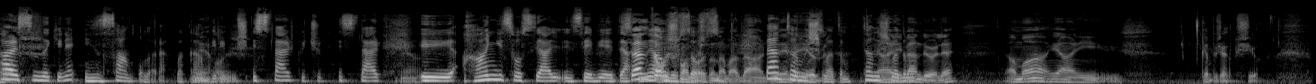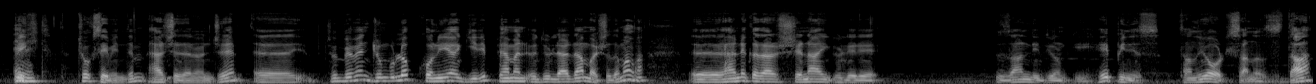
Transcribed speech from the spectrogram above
Karşısındakine hoş. insan olarak bakan ne biriymiş. Hoş. İster küçük, ister e, hangi sosyal seviyede Sen ne olursa olsun. ama daha önce Ben tanışmadım. Yazık. Tanışmadım. Yani ben de öyle. Ama yani yapacak bir şey yok. Peki. Evet. Çok sevindim her şeyden önce. Ee, ben Cumburlop konuya girip hemen ödüllerden başladım ama e, her ne kadar Şenay Güller'i zannediyorum ki hepiniz tanıyorsanız da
